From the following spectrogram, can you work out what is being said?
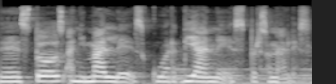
de estos animales guardianes personales.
